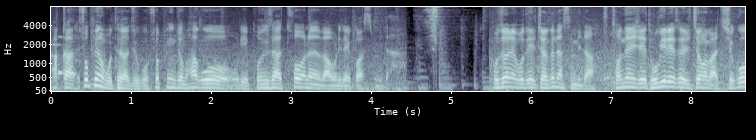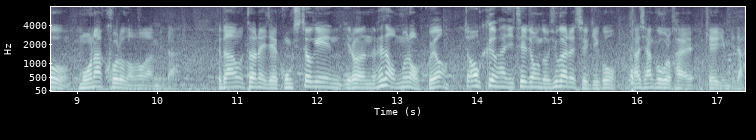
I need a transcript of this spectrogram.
아까 쇼핑을 못 해가지고 쇼핑 좀 하고 우리 본사 투어는 마무리될 것 같습니다. 오전에 모든 일정이 끝났습니다. 저는 이제 독일에서 일정을 마치고 모나코로 넘어갑니다. 그 다음부터는 이제 공식적인 이런 회사 업무는 없고요. 조금 한 이틀 정도 휴가를 즐기고 다시 한국으로 갈 계획입니다.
